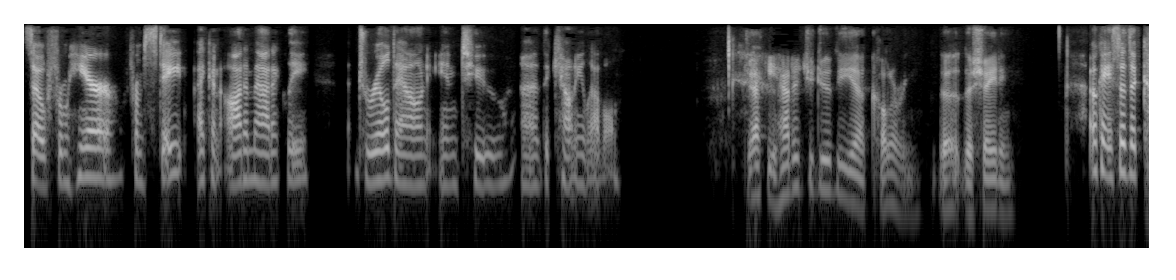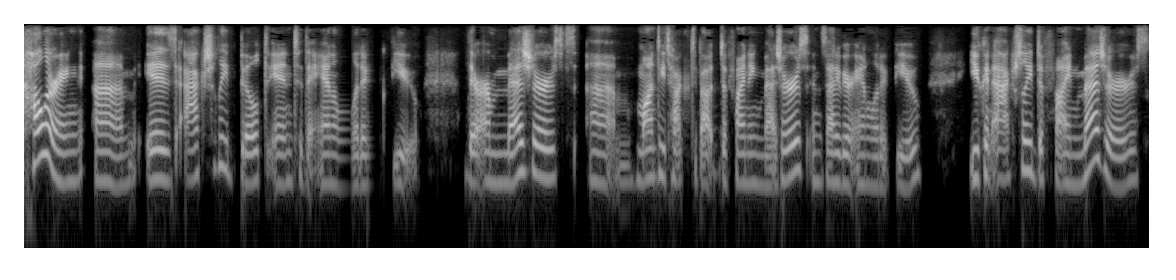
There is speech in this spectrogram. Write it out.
So from here, from state, I can automatically drill down into uh, the county level. Jackie, how did you do the uh, coloring, the, the shading? Okay, so the coloring um, is actually built into the analytic view. There are measures, um, Monty talked about defining measures inside of your analytic view. You can actually define measures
